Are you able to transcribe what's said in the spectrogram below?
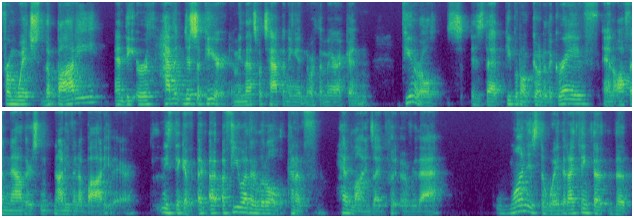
from which the body and the earth haven't disappeared. I mean, that's what's happening in North American funerals is that people don't go to the grave and often now there's not even a body there. Let me think of a, a few other little kind of headlines I'd put over that. One is the way that I think the, the,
